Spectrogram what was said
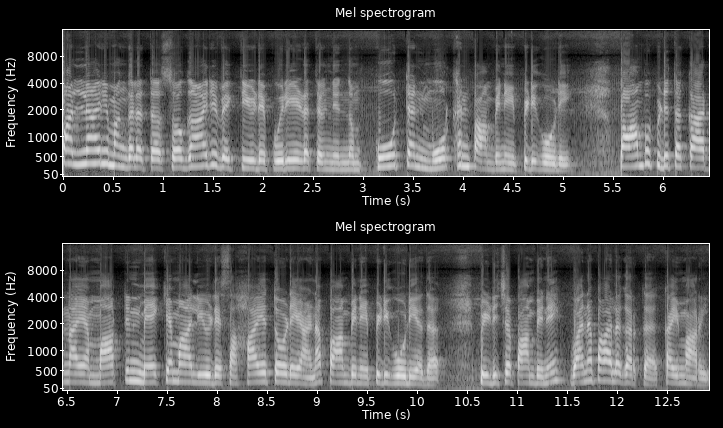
പല്ലാരിമംഗലത്ത് സ്വകാര്യ വ്യക്തിയുടെ പുരയിടത്തിൽ നിന്നും കൂറ്റൻ മൂർഖൻ പാമ്പിനെ പിടികൂടി. പാമ്പ് പിടുത്തക്കാരനായ മാർട്ടിൻ മേക്കമാലിയുടെ സഹായത്തോടെയാണ് പാമ്പിനെ പിടികൂടിയത്. പിടിച്ച പാമ്പിനെ വനപാലകർക്ക് കൈമാറി.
